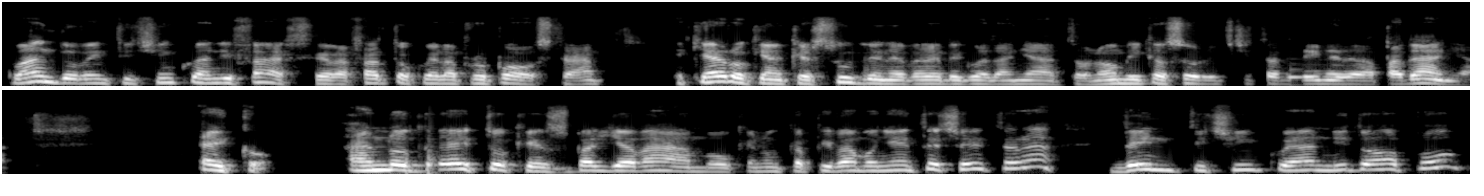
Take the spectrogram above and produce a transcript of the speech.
quando 25 anni fa si era fatto quella proposta, è chiaro che anche il Sud ne avrebbe guadagnato, no? mica solo i cittadini della Padania. Ecco, hanno detto che sbagliavamo, che non capivamo niente, eccetera. 25 anni dopo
